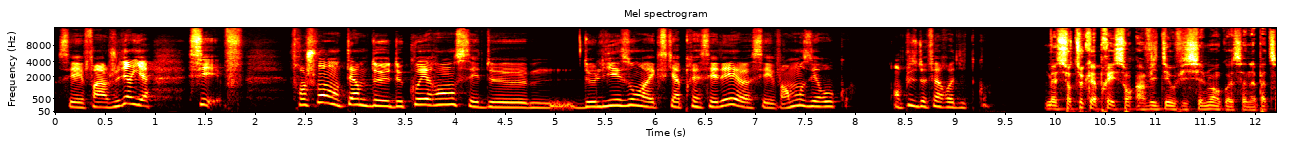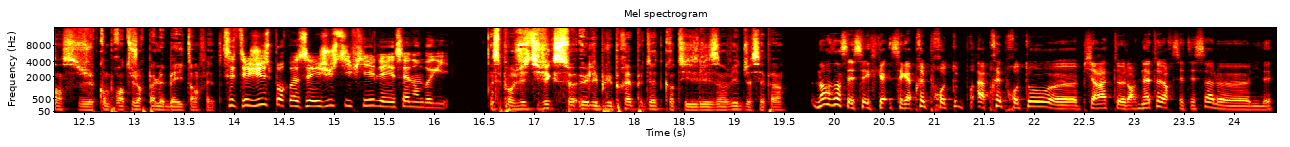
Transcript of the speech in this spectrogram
C'est, enfin je veux dire il y a, c'est franchement, en termes de, de, cohérence et de, de liaison avec ce qui a précédé, euh, c'est vraiment zéro, quoi. En plus de faire redite, quoi. Mais surtout qu'après ils sont invités officiellement, quoi. Ça n'a pas de sens. Je comprends toujours pas le bait en fait. C'était juste pour que c'est justifier les scènes en buggy. C'est pour justifier que ce soit eux les plus près, peut-être quand ils les invitent, je sais pas. Non, non, c'est qu'après Proto, après Proto euh, pirate l'ordinateur, c'était ça l'idée.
